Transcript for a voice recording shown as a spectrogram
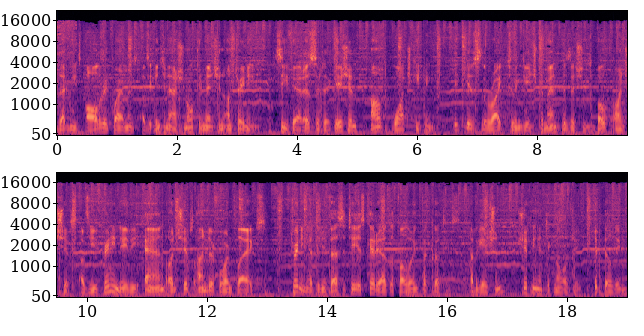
that meets all the requirements of the International Convention on Training, Seafarers Certification of Watchkeeping. It gives the right to engage command positions both on ships of the Ukrainian Navy and on ships under foreign flags. Training at the university is carried out the following faculties navigation, shipping and technology, shipbuilding,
